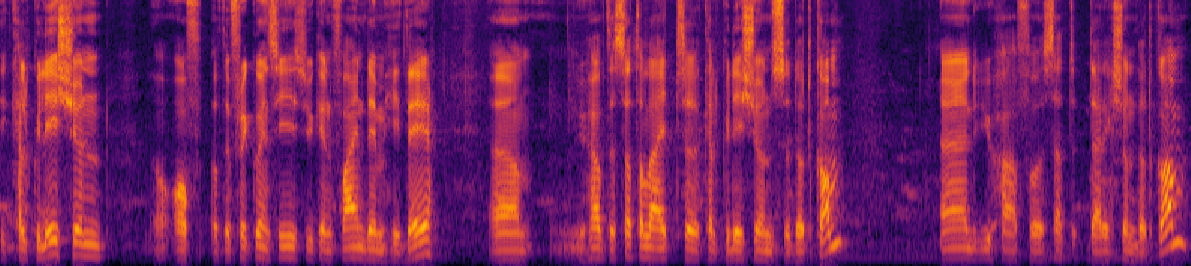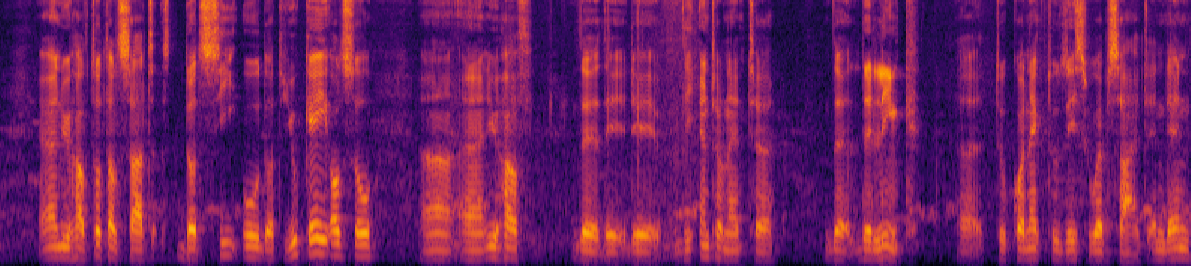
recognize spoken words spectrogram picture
the, calculation of, of the frequencies, you can find them here there. Um, you have the satellite uh, and you have uh, satdirection.com and you have totalsat.co.uk also uh, and you have the the the, the internet uh, the the link uh, to connect to this website and then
